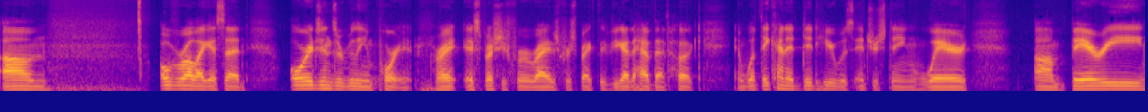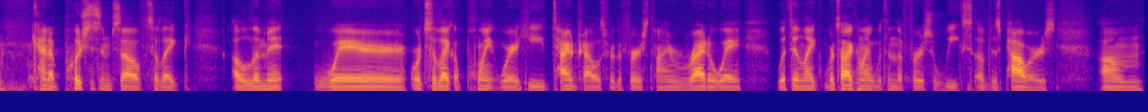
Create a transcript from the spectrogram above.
Um overall like i said origins are really important right? Especially for a writer's perspective. You got to have that hook. And what they kind of did here was interesting where um barry kind of pushes himself to like a limit where or to like a point where he time travels for the first time right away within like we're talking like within the first weeks of his powers um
